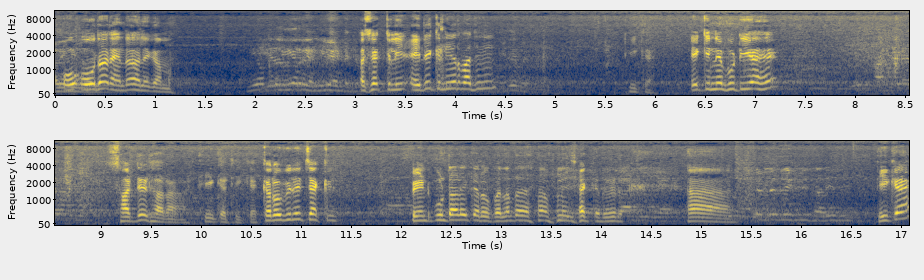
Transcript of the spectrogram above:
ਉਹ ਉਹਦਾ ਰਹਿੰਦਾ ਹਲੇ ਕੰਮ। ਅੱਛਾ ਕਲੀ ਇਹਦੇ ਕਲੀਅਰ ਵੱਜ ਗਈ? ਠੀਕ ਹੈ। ਇਹ ਕਿੰਨੇ ਫੁੱਟੀ ਆ ਇਹ? 18.5 ਠੀਕ ਹੈ ਠੀਕ ਹੈ। ਕਰੋ ਵੀਰੇ ਚੈੱਕ ਪੇਂਟ ਪੁੰਟ ਵਾਲੇ ਕਰੋ ਪਹਿਲਾਂ ਤਾਂ ਆਪਣੇ ਚੱਕ ਦੂਰ ਹਾਂ। ਠੀਕ ਹੈ?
